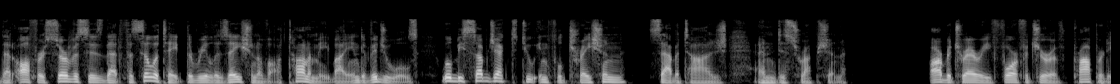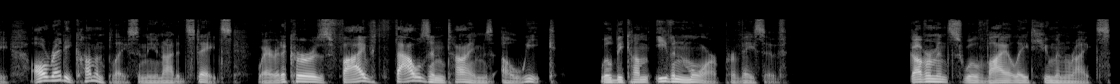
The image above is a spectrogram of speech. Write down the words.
that offer services that facilitate the realization of autonomy by individuals will be subject to infiltration, sabotage, and disruption. Arbitrary forfeiture of property, already commonplace in the United States, where it occurs 5,000 times a week, will become even more pervasive. Governments will violate human rights,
